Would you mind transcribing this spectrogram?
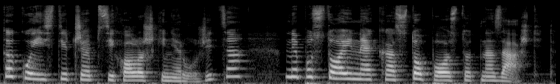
kako ističe psihološkinja Ružica, ne postoji neka 100% zaštita.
